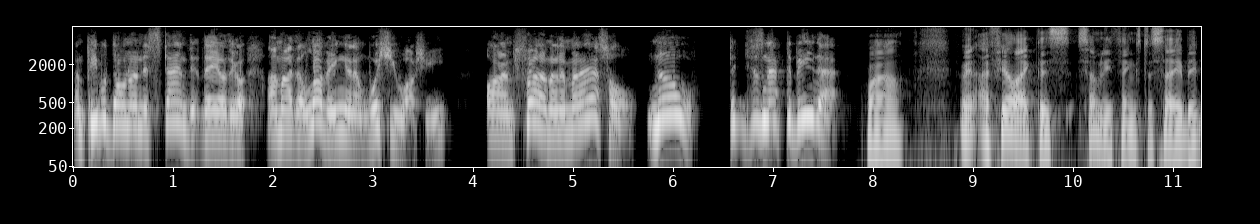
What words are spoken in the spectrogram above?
And people don't understand that they either go, I'm either loving and I'm wishy washy, or I'm firm and I'm an asshole. No, it doesn't have to be that. Wow. I mean, I feel like there's so many things to say, but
